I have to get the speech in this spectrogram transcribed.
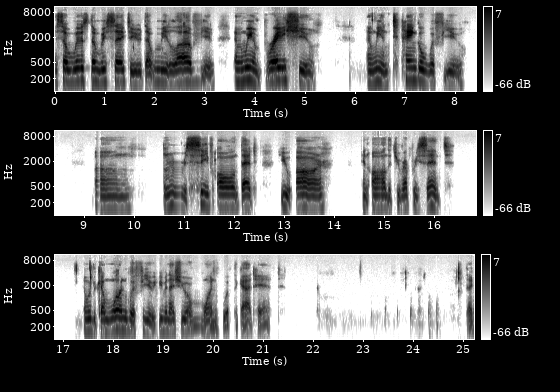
And so, wisdom, we say to you that we love you and we embrace you and we entangle with you um, and receive all that you are and all that you represent. And we become one with you, even as you are one with the Godhead. Thank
